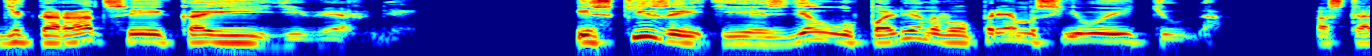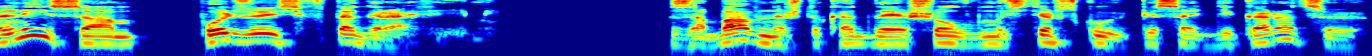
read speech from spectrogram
декорации Каиди Верди. Эскизы эти я сделал у Поленова прямо с его этюда, остальные сам, пользуясь фотографиями. Забавно, что когда я шел в мастерскую писать декорацию,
